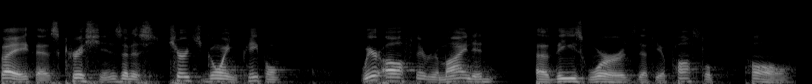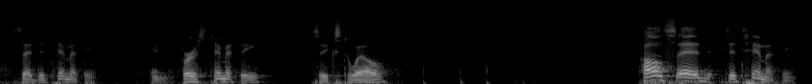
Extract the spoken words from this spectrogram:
faith as Christians and as church going people, we're often reminded of these words that the Apostle Paul said to Timothy in 1 Timothy 6:12. Paul said to Timothy,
